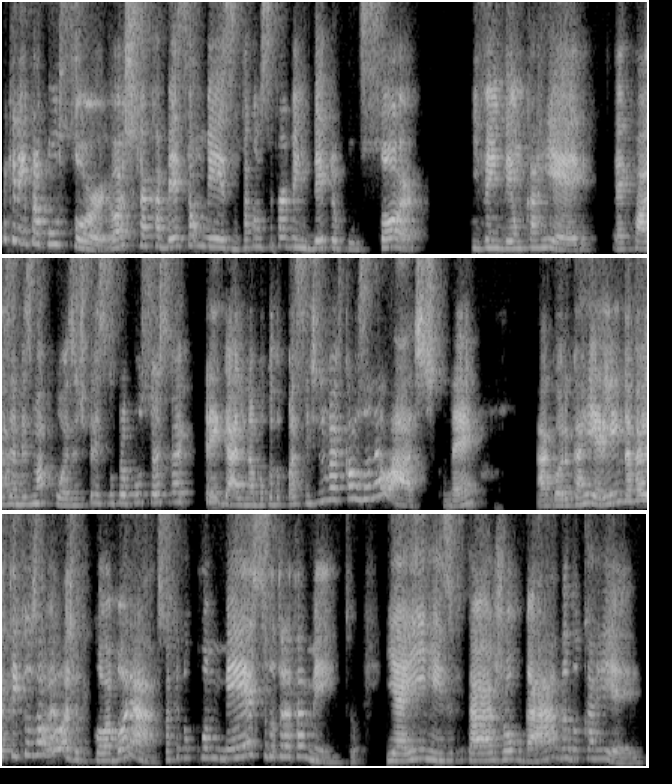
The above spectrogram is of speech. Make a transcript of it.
É que nem propulsor. Eu acho que a cabeça é o mesmo. Tá? Quando você for vender propulsor e vender um carriere, é quase a mesma coisa. A diferença é que o propulsor você vai pregar ali na boca do paciente, ele não vai ficar usando elástico, né? Agora, o carriere, ele ainda vai ter que usar o elástico, vai ter que colaborar. Só que no começo do tratamento. E aí, Renzo, que tá a jogada do carriere.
